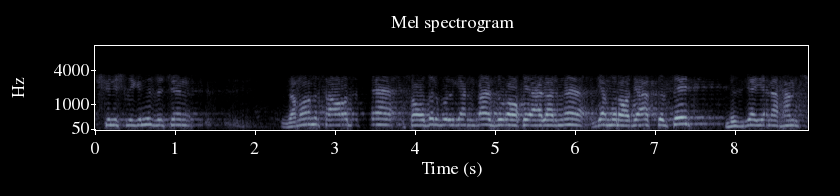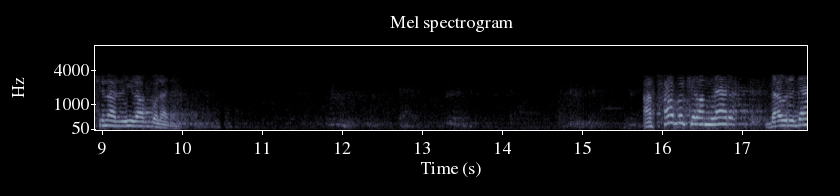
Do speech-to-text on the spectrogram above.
tushunishligimiz uchun zamoni saodatda sodir bo'lgan ba'zi voqealarniga murojaat qilsak bizga yana ham tushunarliroq bo'ladi. Ashobi ikromlar davrida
